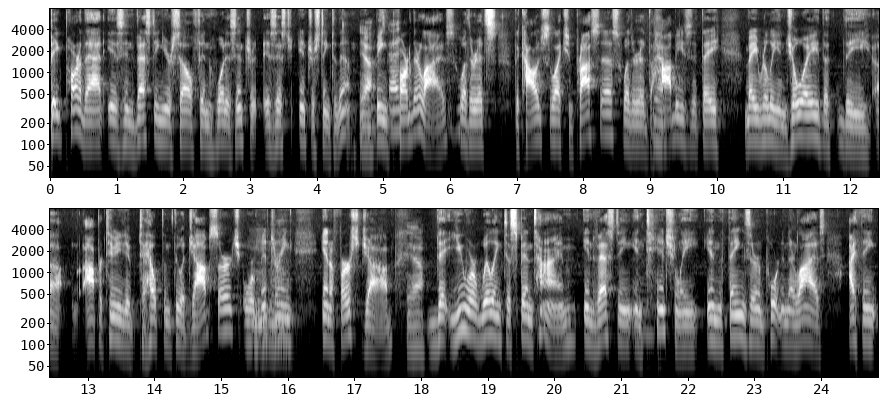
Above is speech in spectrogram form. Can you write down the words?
Big part of that is investing yourself in what is, inter- is interesting to them. Yeah. Being part of their lives, mm-hmm. whether it's the college selection process, whether it's the hobbies that they may really enjoy the, the uh, opportunity to, to help them through a job search or mm-hmm. mentoring in a first job, yeah. that you are willing to spend time investing intentionally in the things that are important in their lives, I think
